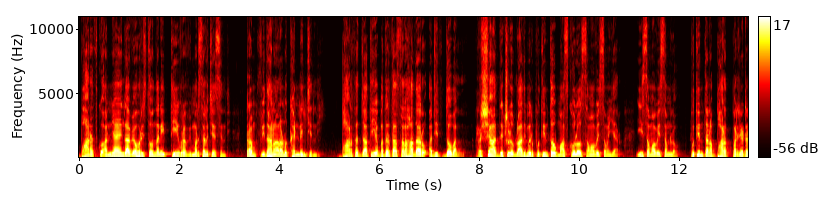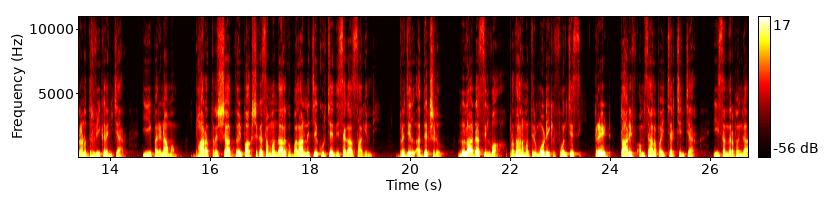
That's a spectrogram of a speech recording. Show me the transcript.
భారత్కు అన్యాయంగా వ్యవహరిస్తోందని తీవ్ర విమర్శలు చేసింది. ట్రంప్ విధానాలను ఖండించింది. భారత జాతీయ భద్రతా సలహాదారు అజిత్ దోవల్ రష్యా అధ్యక్షుడు వ్లాదిమిర్ పుతిన్తో మాస్కోలో సమావేశమయ్యారు. ఈ సమావేశంలో పుతిన్ తన భారత్ పర్యటనను ధృవీకరించారు. ఈ పరిణామం భారత్ రష్యా ద్వైపాక్షిక సంబంధాలకు బలాన్ని చేకూర్చే దిశగా సాగింది. బ్రెజిల్ అధ్యక్షుడు లులా డా సిల్వా ప్రధానమంత్రి మోడీకి ఫోన్ చేసి ట్రేడ్ టారిఫ్ అంశాలపై చర్చించారు. ఈ సందర్భంగా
